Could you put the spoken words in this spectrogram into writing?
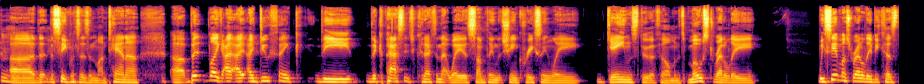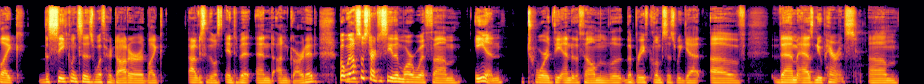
Mm-hmm. uh, the, the sequences in Montana. Uh, but like I, I, I do think the the capacity to connect in that way is something that she increasingly gains through the film, and it's most readily we see it most readily because like the sequences with her daughter are like obviously the most intimate and unguarded, but we also start to see them more with um, Ian toward the end of the film and the, the brief glimpses we get of them as new parents. Um,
